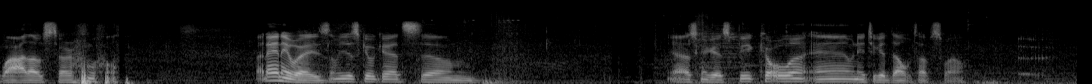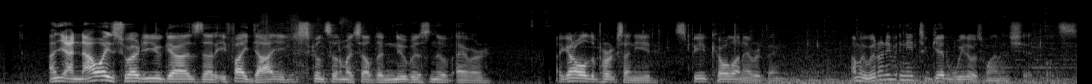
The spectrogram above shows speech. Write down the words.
Wow, that was terrible. anyways, let me just go get some... Yeah, I was gonna get speed cola and we need to get double tap as well. And yeah, now I swear to you guys that if I die, I just consider myself the noobest noob ever. I got all the perks I need. Speed cola and everything. I mean, we don't even need to get Widow's Wine and shit. Let's...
